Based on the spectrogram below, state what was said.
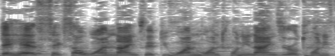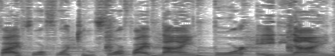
They had 601, 951, 129, 025, 442, 459, 489,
